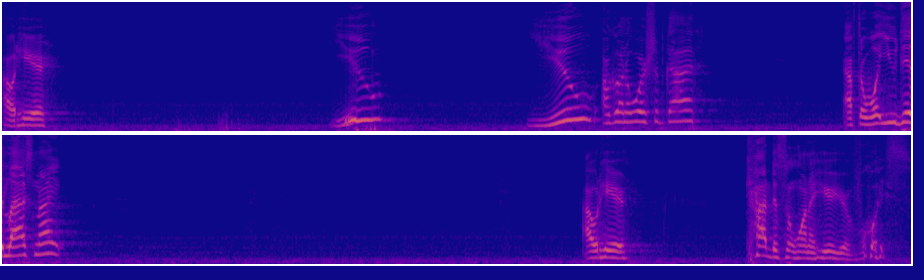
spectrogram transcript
I would hear, You? You are going to worship God? After what you did last night? I would hear, God doesn't want to hear your voice.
